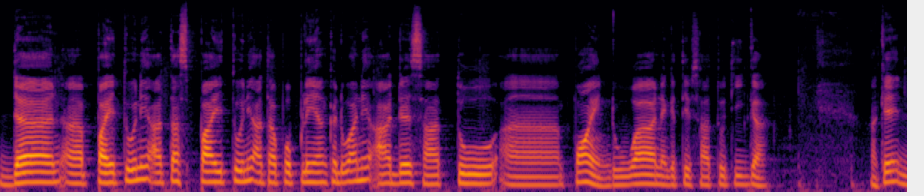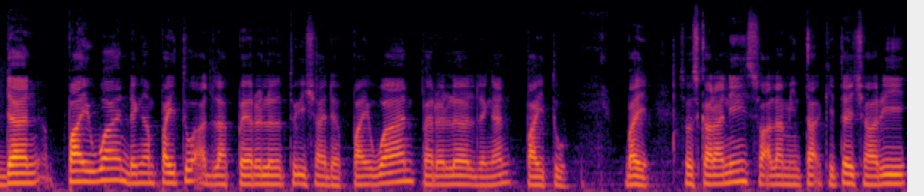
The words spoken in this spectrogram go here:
Dan uh, pi 2 ni atas pi 2 ni ataupun plane yang kedua ni ada satu uh, point, 2 negatif 1 3. Okey, dan pi 1 dengan pi 2 adalah parallel to each other. Pi 1 parallel dengan pi 2. Baik. So sekarang ni soalan minta kita cari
